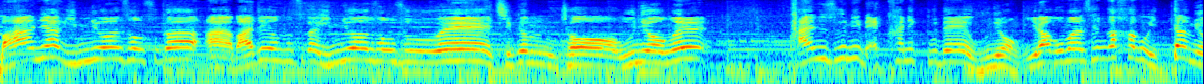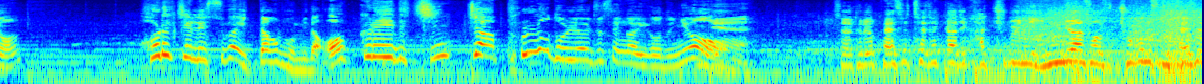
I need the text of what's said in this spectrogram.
만약 임요한 선수가 아 마재현 선수가 임요한 선수의 지금 저 운영을 단순히 메카닉 부대의 운영이라고만 생각하고 있다면 허를 찔릴 수가 있다고 봅니다. 업그레이드 진짜 풀로 돌려줄 생각이거든요. 예. 자, 그리고 배스 체제까지 갖추고 있는 임유한 선수 조금 있으면 배스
